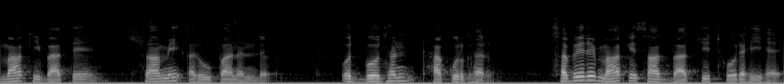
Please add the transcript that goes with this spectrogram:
माँ की बातें, स्वामी अरूपानंद। उद्बोधन, ठाकुर घर। सवेरे माँ के साथ बातचीत हो रही है।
